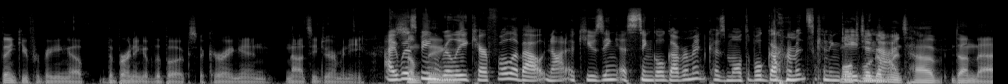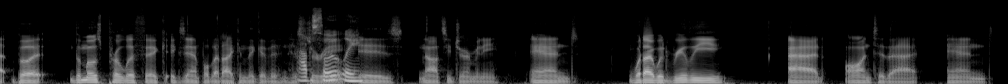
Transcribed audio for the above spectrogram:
thank you for bringing up the burning of the books occurring in Nazi Germany. I was being really careful about not accusing a single government because multiple governments can engage multiple in that. Multiple governments have done that, but the most prolific example that I can think of in history Absolutely. is Nazi Germany. And what I would really add on to that and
